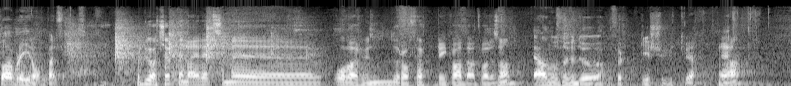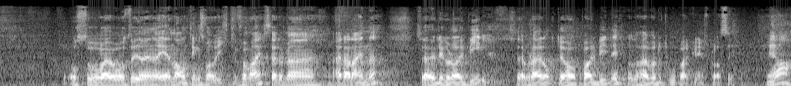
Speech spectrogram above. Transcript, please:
Da blir alt perfekt. Og du har kjøpt en leilighet som er over 140 kvadrat, var det sånn? Ja, noe som 147, tror jeg. Ja. Og så er jo en en annen ting som var viktig for meg, selv om jeg er aleine, så er jeg veldig glad i bil. Så jeg pleier alltid å ha et par biler, og her var det to parkeringsplasser. Ja.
